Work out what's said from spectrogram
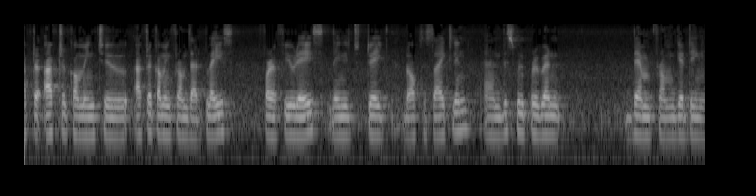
after after coming to after coming from that place for a few days they need to take doxycycline and this will prevent them from getting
